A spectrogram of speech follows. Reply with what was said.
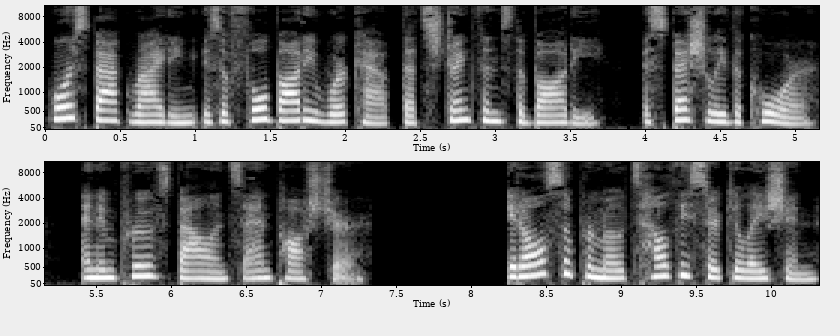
horseback riding is a full-body workout that strengthens the body, especially the core, and improves balance and posture. It also promotes healthy circulation,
